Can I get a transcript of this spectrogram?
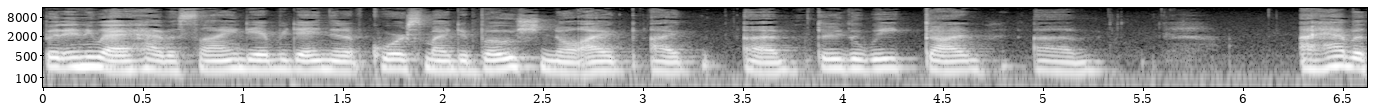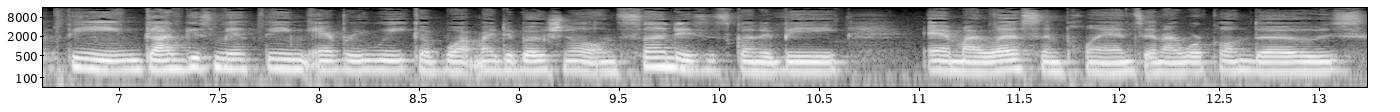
But anyway, I have assigned every day, and then of course my devotional. I I uh, through the week, God. Um, I have a theme. God gives me a theme every week of what my devotional on Sundays is going to be, and my lesson plans, and I work on those.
